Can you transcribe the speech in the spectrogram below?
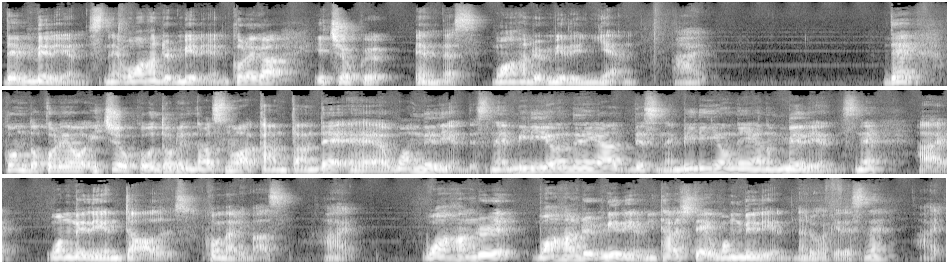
で million ですね。100 million これが1億円です。100 million yen はい。で今度これを1億をドルに直すのは簡単で、えー、1 million ですね。ミリオネアですね。ミリオネアの million ですね。はい。1 million dollars こうなります。100 100 million に対して1 million になるわけですね。はい。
